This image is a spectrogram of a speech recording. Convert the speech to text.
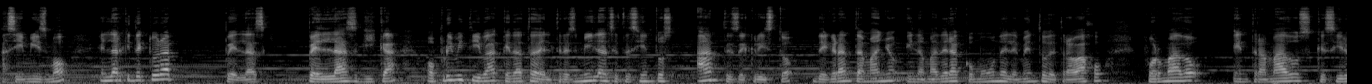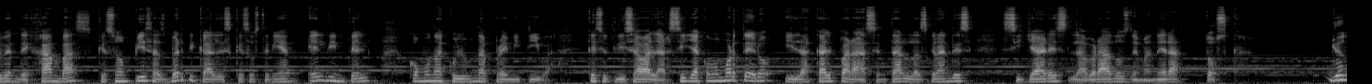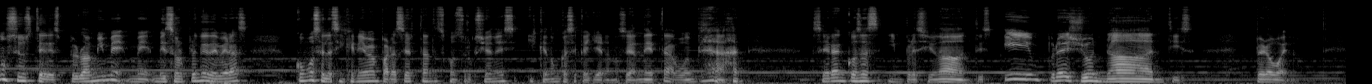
Asimismo, en la arquitectura pelásgica o primitiva que data del 3000 al 700 a.C., de gran tamaño y la madera como un elemento de trabajo formado entramados que sirven de jambas, que son piezas verticales que sostenían el dintel como una columna primitiva, que se utilizaba la arcilla como mortero y la cal para asentar los grandes sillares labrados de manera tosca. Yo no sé ustedes, pero a mí me, me sorprende de veras cómo se las ingeniaban para hacer tantas construcciones y que nunca se cayeran. O sea, neta, o en plan. Serán cosas impresionantes. Impresionantes. Pero bueno.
